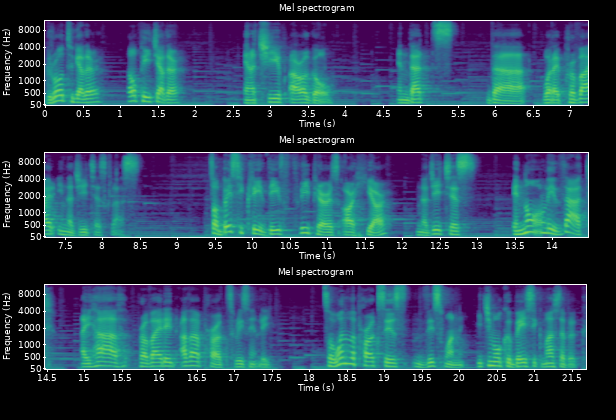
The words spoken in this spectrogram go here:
grow together, help each other, and achieve our goal. And that's the what I provide in the GTS class. So basically, these three pairs are here in the GTS. And not only that, I have provided other perks recently. So one of the perks is this one, Ichimoku Basic Master Book.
